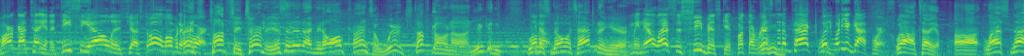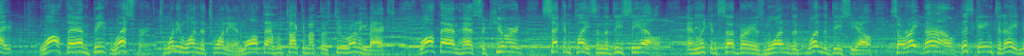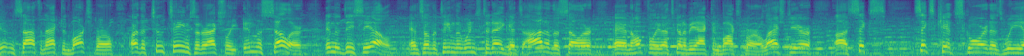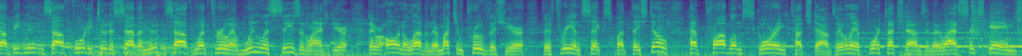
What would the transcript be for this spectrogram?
Mark, I tell you, the DCL is just all over the court. It's topsy-turvy, isn't it? I mean, all kinds of weird stuff going on. You can let You us know- know what's happening here. I mean, LS is Seabiscuit, but the rest of the pack, what, what do you got for us? Well, I'll tell you. Uh, last night, Waltham beat Westford 21 to 20, and Waltham. We talked about those two running backs. Waltham has secured second place in the DCL, and Lincoln Sudbury has won the won the DCL. So right now, this game today, Newton South and Acton Boxborough are the two teams that are actually in the cellar in the DCL. And so the team that wins today gets out of the cellar, and hopefully that's going to be Acton Boxborough. Last year, uh, six six kids scored as we uh, beat Newton South 42 to 7. Newton South went through a winless season last year. They were 0 and 11. They're much improved this year. They're 3 and 6, but they still have problems scoring touchdowns. They only have four touchdowns in their last six games,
